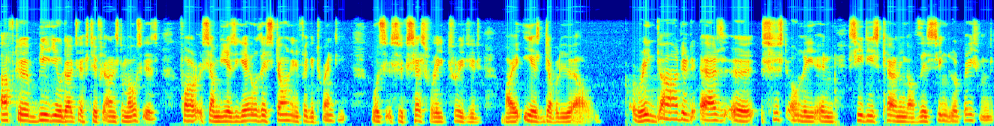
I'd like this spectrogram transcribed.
After biliodigestive anastomosis for some years ago, the stone in figure 20 was successfully treated by ESWL regarded as uh, a cyst only in CT scanning of this single patient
